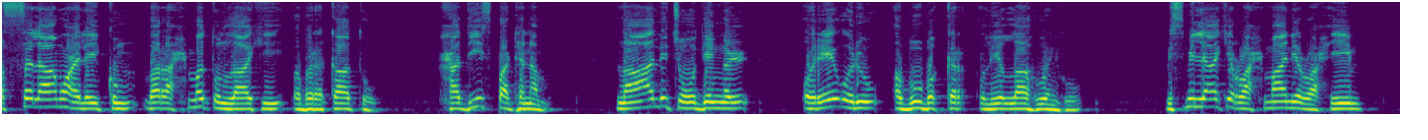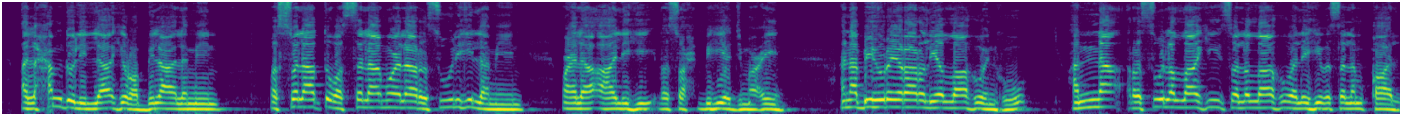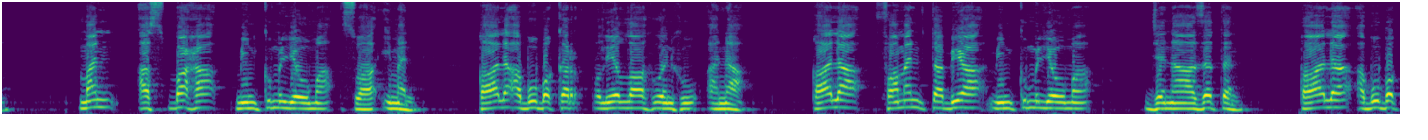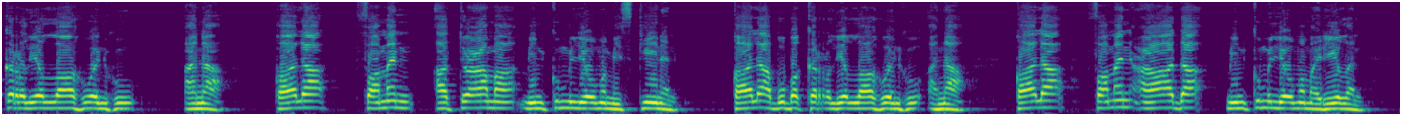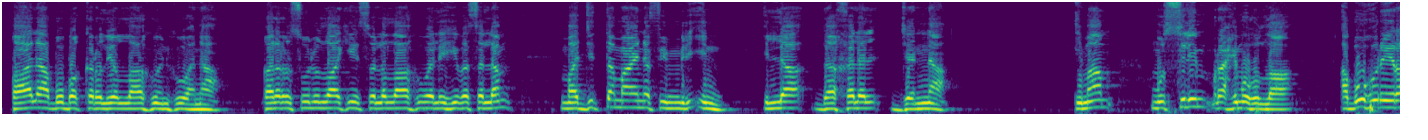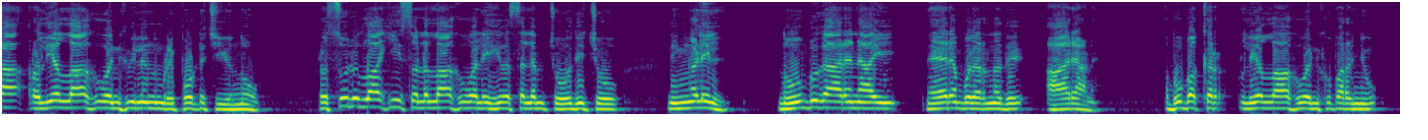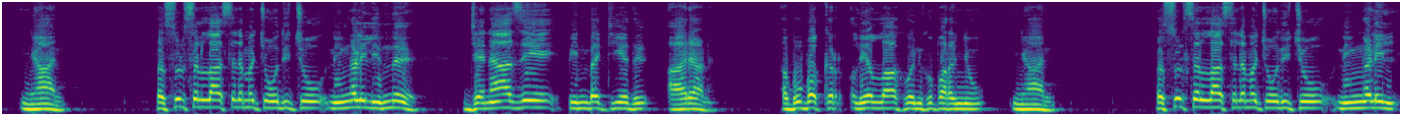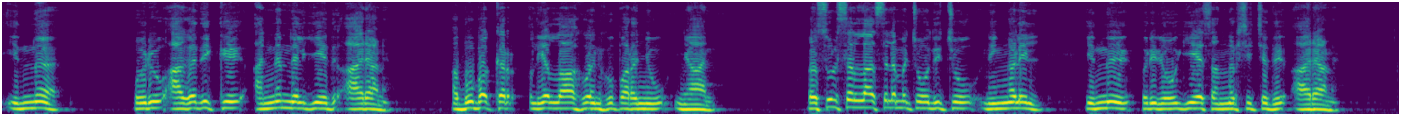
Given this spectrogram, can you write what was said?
അസ്സലാമു അലൈക്കും വറഹ്മത്തുള്ളാഹി വബർക്കാത്തു ഹദീസ് പഠനം. നാല് ചോദ്യങ്ങൾ ഒരേ ഒരു അബൂബക്കർ റളിയല്ലാഹു അൻഹു. ബിസ്മില്ലാഹി റഹ്മാനി റഹീം. അൽഹംദുലില്ലാഹി റബ്ബിൽ ആലമീൻ. വസ്സലാത്തു വസ്സലാമു അലാ റസൂലിഹി അമീൻ. വഅലാ ആലിഹി വസഹ്ബിഹി അജ്മഈൻ. അൻ അബി ഹുറൈറ റളിയല്ലാഹു അൻഹു അന്ന റസൂലല്ലാഹി സ്വല്ലല്ലാഹു അലൈഹി വസല്ലം ഖാൽ മൻ أصبح منكم اليوم صائما. قال أبو بكر رضي الله عنه أنا. قال فمن تبع منكم اليوم جنازة؟ قال أبو بكر رضي الله عنه أنا. قال فمن أطعم منكم اليوم مسكينا؟ قال أبو بكر رضي الله عنه أنا. قال فمن عاد منكم اليوم مريضا؟ قال أبو بكر رضي الله عنه أنا. قال رسول الله صلى റസൂലുല്ലാഹി സ്വല്ലാഹു അലഹി വസ്ലം മജിത്തമായന ഫിംരി ഇൻ ഇല്ല ദഹലൽ ജന്ന ഇമാം മുസ്ലിം റഹിമഹുല്ല അബൂഹുറൈറ റലിയല്ലാഹു അൻഹുവിൽ നിന്നും റിപ്പോർട്ട് ചെയ്യുന്നു. റസൂലുല്ലാഹി സ്വല്ലാഹു അലഹി വസ്ലം ചോദിച്ചു നിങ്ങളിൽ നോമ്പുകാരനായി നേരം പുലർന്നത് ആരാണ്? അബൂബക്കർ അലിയല്ലാഹു അൻഹു പറഞ്ഞു ഞാൻ. റസൂൽ സല്ലാ വല്ല ചോദിച്ചു നിങ്ങളിൽ ഇന്ന് ജനാസയെ പിൻപറ്റിയത് ആരാണ്? അബൂബക്കർ അള്ളാഹു അൻഹു പറഞ്ഞു ഞാൻ. റസൂൽ സല്ലാ വല്ലമ ചോദിച്ചു നിങ്ങളിൽ ഇന്ന് ഒരു അഗതിക്ക് അന്നം നൽകിയത് ആരാണ്? അബൂബക്കർ അള്ളാഹു അൻഹു പറഞ്ഞു ഞാൻ. റസൂൽ സല്ലാ വല്ലമ ചോദിച്ചു നിങ്ങളിൽ ഇന്ന് ഒരു രോഗിയെ സന്ദർശിച്ചത് ആരാണ്?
